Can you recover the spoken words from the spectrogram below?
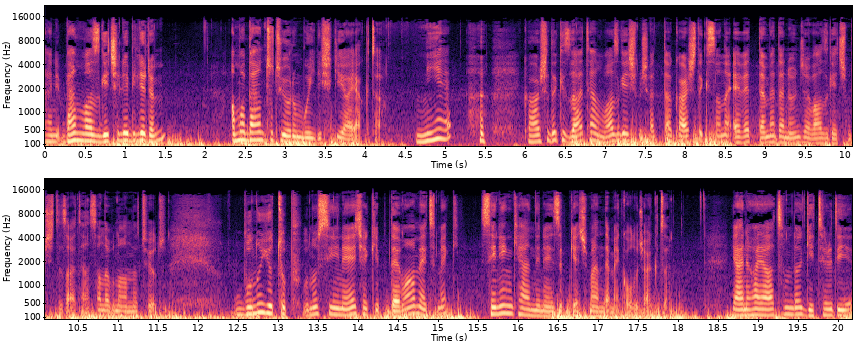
hani ben vazgeçilebilirim ama ben tutuyorum bu ilişkiyi ayakta. Niye? Karşıdaki zaten vazgeçmiş. Hatta karşıdaki sana evet demeden önce vazgeçmişti zaten. Sana bunu anlatıyordu. Bunu yutup, bunu sineye çekip devam etmek senin kendini ezip geçmen demek olacaktı. Yani hayatımda getirdiği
